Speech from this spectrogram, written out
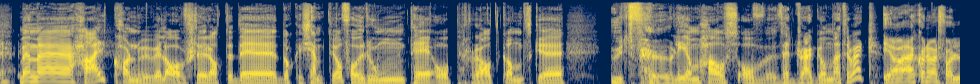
Men eh, her kan vi vel avsløre at det, dere kommer til å få rom til å prate ganske utførlig om House of the Dragon etter hvert. Ja, jeg kan i hvert fall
